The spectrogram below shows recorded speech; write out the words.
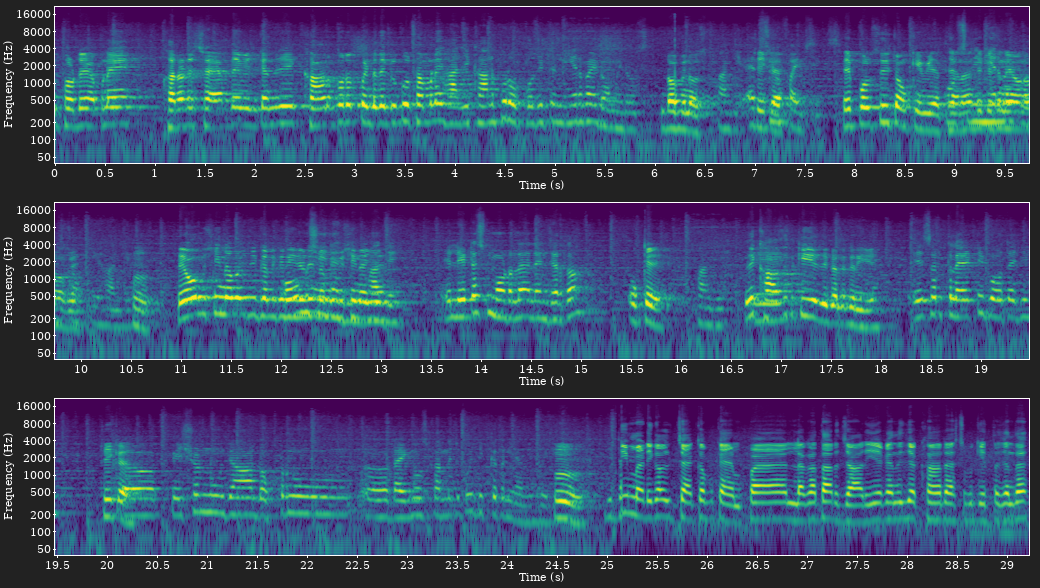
ਤੁਹਾਡੇ ਆਪਣੇ ਖਰੜ ਸ਼ਹਿਰ ਦੇ ਵਿੱਚ ਕਹਿੰਦੇ ਜੀ ਖਾਨਪੁਰ ਪਿੰਡ ਦੇ ਬਿਲਕੁਲ ਸਾਹਮਣੇ? ਹਾਂਜੀ Khanpur opposite near by Domino's Domino's ਹਾਂਜੀ ਠੀਕ ਹੈ। HU56 ਤੇ ਪੁਲਿਸ ਦੀ ਚੌਂਕੀ ਵੀ ਇੱਥੇ ਹੈ ਨਾ ਜੇ ਕਿਸੇ ਨੇ ਆਉਣਾ ਹੋਵੇ। ਹਾਂਜੀ। ਹੂੰ। ਤੇ ਉਹ ਮਸ਼ੀਨਾਂ ਬਾਈ ਜੀ ਗੱਲ ਕਰੀਏ ਉਹ ਜਿਹੜੀ ਮਸ਼ੀਨ ਨਵੀਂ ਮਸ਼ੀਨ ਜੀ, ਆਈ ਹਾਂਜੀ। ਹੈ ਇਹ ਲੇਟੈਸਟ ਮਾਡਲ ਹੈ ਲੈਂਜਰ ਦਾ। ਓਕੇ ਹਾਂਜੀ। ਇਹਦੀ ਖਾਸੀਅਤ ਕੀ ਹੈ ਜੇ ਗੱਲ ਕਰੀਏ? ਇਹ ਸਰ ਕਲੈਰਿਟੀ ਬਹੁਤ ਹੈ ਜੀ। ਠੀਕ ਹੈ। ਪੇਸ਼ੈਂਟ ਨੂੰ ਜਾਂ ਡਾਕਟਰ ਨੂੰ ਡਾਇਗਨੋਸ ਕਰਨ 'ਚ ਕੋਈ ਦਿੱਕਤ ਨਹੀਂ ਆਉਂਦੀ ਹੋਈ ਹੂੰ। ਜਿੱਦਾਂ ਮੈਡੀਕਲ ਚੈੱਕਅਪ ਕੈਂਪ ਹੈ ਲਗਾਤਾਰ ਜਾਰੀ ਹੈ ਕਹਿੰਦੇ ਜੀ ਅੱਖਾਂ ਦਾ ਟੈਸਟ ਵੀ ਕੀਤਾ ਜਾਂਦਾ ਹੈ।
